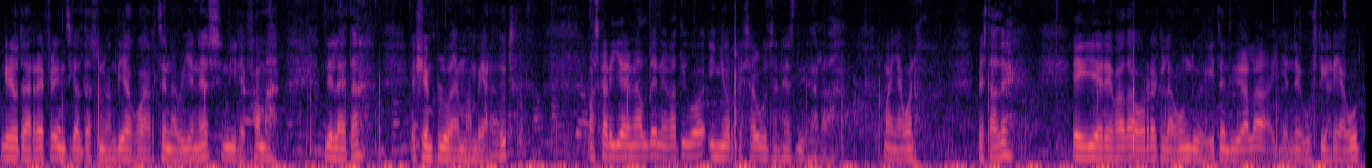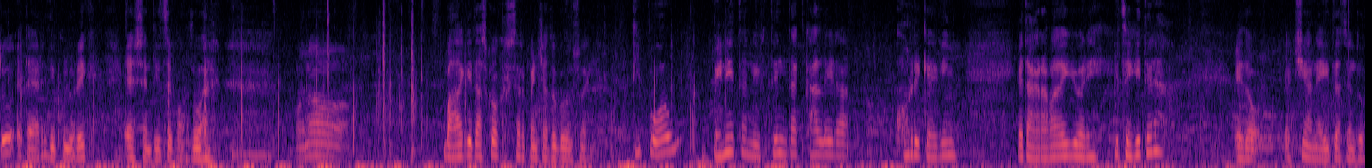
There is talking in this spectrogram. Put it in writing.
Gero eta referentzialtasun handiago hartzen nabilen ez, nire fama dela eta esenplua eman beharra dut. Maskarillaren alde negatiboa inork ezagutzen ez didala da. Baina, bueno, bestalde, egia ere bada horrek lagundu egiten didala jende guztiari agurtu eta erridikulurik ez sentitzeko orduan. Bueno, badakit askok zer pentsatuko duzuen. Tipo hau, benetan irten da kalera korrika egin eta grabagailuari hitz egitera? Edo etxean editatzen du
